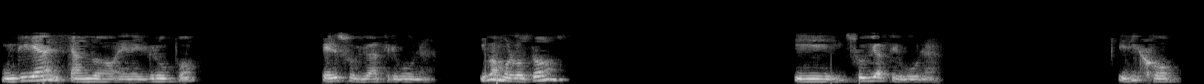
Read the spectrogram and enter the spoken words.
Un día, estando en el grupo, él subió a tribuna Íbamos los dos. Y subió a tribuna. Y dijo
